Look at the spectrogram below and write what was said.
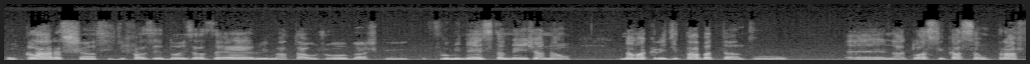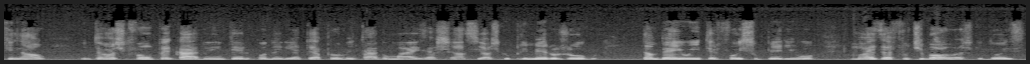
com claras chances de fazer 2 a 0 e matar o jogo. Acho que o Fluminense também já não, não acreditava tanto é, na classificação para a final. Então acho que foi um pecado. O Inter poderia ter aproveitado mais a chance. Eu acho que o primeiro jogo também o Inter foi superior, mas é futebol. Acho que dois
